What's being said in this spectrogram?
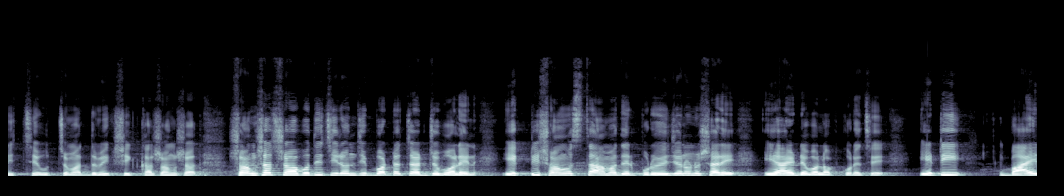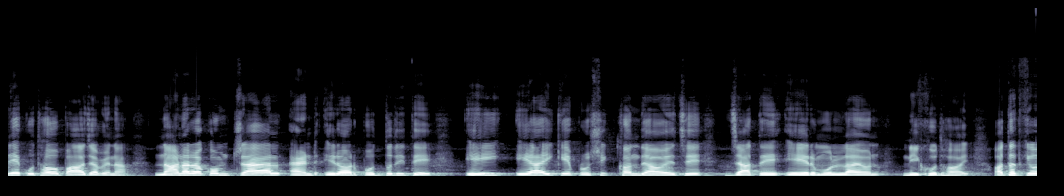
নিচ্ছে উচ্চ মাধ্যমিক শিক্ষা। সংসদ। সংসদ সভাপতি চিরঞ্জীব ভট্টাচার্য বলেন, একটি সংস্থা আমাদের প্রয়োজন অনুসারে এআই ডেভেলপ করেছে। এটি বাইরে কোথাও পাওয়া যাবে না। নানা রকম ট্রায়াল অ্যান্ড এরর পদ্ধতিতে এই এআইকে প্রশিক্ষণ দেওয়া হয়েছে যাতে এর মূল্যায়ন নিখুঁত হয়। অর্থাৎ কেউ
